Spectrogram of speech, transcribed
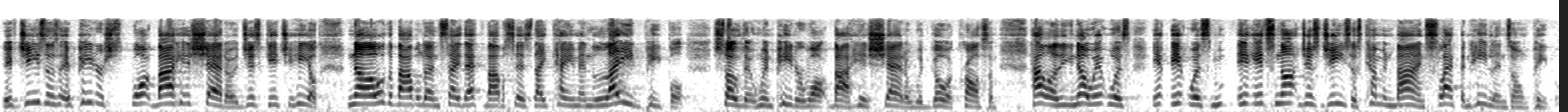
if Jesus, if Peter walked by his shadow, just get you healed. No, the Bible doesn't say that. The Bible says they came and laid people so that when Peter walked by, his shadow would go across them. Hallelujah. No, it was, it, it was, it, it's not just Jesus coming by and slapping healings on people.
